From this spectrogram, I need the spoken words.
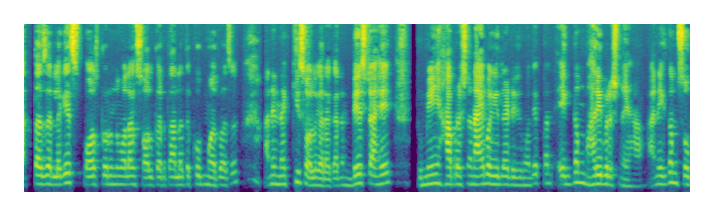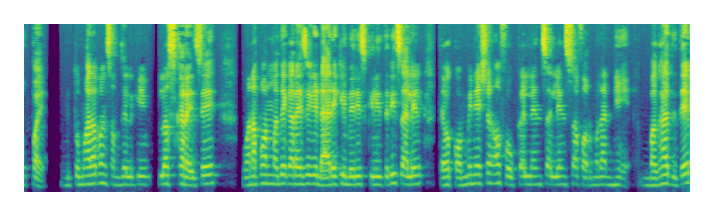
आता जर लगेच पॉज करून तुम्हाला सॉल्व्ह करता आलं तर खूप महत्वाचं आणि नक्की सॉल्व्ह करा. कारण बेस्ट आहे. तुम्ही हा प्रश्न नाही बघितला टीचरमध्ये पण एकदम भारी प्रश्न आहे हा आणि एकदम सोपा आहे. तुम्हाला पण समजेल की प्लस करायचे वन अपॉनमध्ये करायचे की डायरेक्टली बेरीज केली तरी चालेल. तेव्हा कॉम्बिनेशन ऑफ फोकल लेन्सचा लेन्सचा फॉर्म्युला बघा तिथे.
